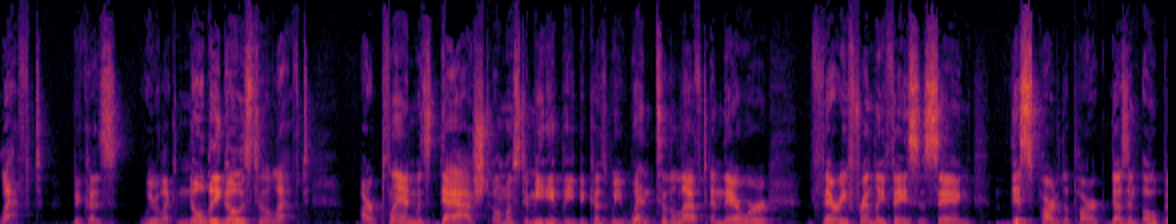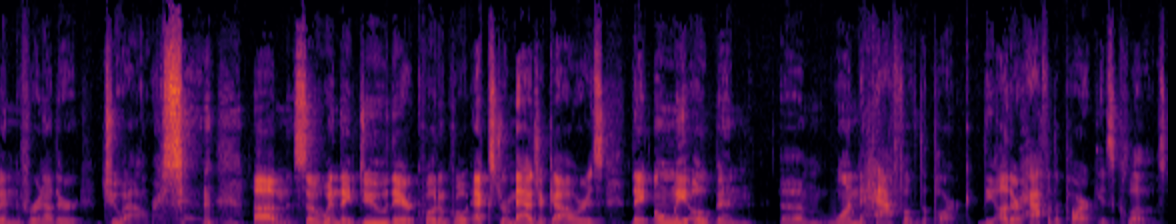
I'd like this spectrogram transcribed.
left because we were like nobody goes to the left. Our plan was dashed almost immediately because we went to the left and there were very friendly faces saying this part of the park doesn't open for another two hours. um, so when they do their quote unquote extra magic hours, they only open um, one half of the park. The other half of the park is closed.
